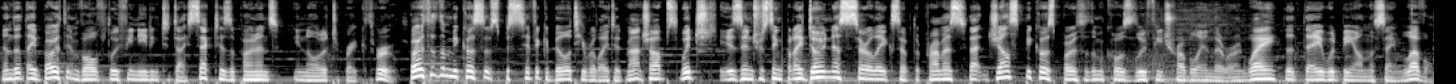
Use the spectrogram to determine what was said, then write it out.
and that they both involved Luffy needing to dissect his opponents in order to break through. Both of them because of specific related matchups, which is interesting, but I don't necessarily accept the premise that just because both of them caused Luffy trouble in their own way, that they would be on the same level.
